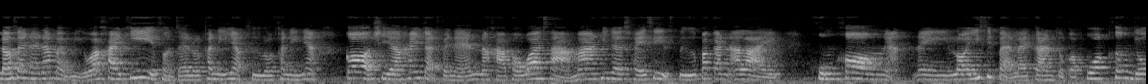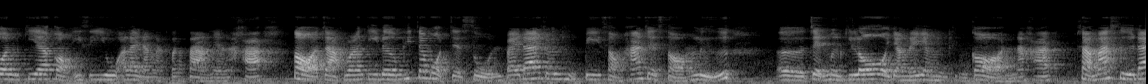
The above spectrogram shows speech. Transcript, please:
แล้วแซนแนะนำแบบนี้ว่าใครที่สนใจรถคันนี้อยากซื้อรถคันนี้เนี่ยก็เชียร์ให้จัดไฟแนนซ์นะคะ เพราะว่าสามารถที่จะใช้สิทธิ์ซื้อประกันอะไหล่คุ้มครองเนี่ยใน 128 รายการเกี่ยวกับพวกเครื่องยนต์เกียร์กล่อง ECU อะไรหนักๆต่างๆเนี่ยนะคะ ต่อจากวารันตีเดิมที่จะหมด 70 ไปได้จนถึงปี 2572 หรือ เออ70,000กิโลยังไดอย่างหนึ่งถึงก่อนนะคะ สามารถซื้อได้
